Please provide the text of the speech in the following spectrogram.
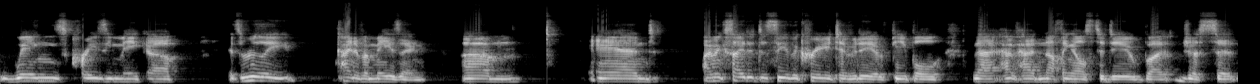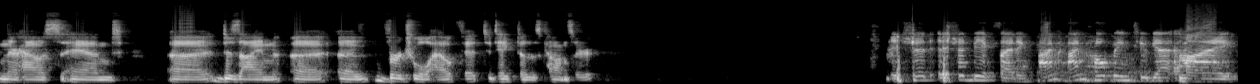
wings, crazy makeup. It's really kind of amazing, um, and I'm excited to see the creativity of people that have had nothing else to do but just sit in their house and uh, design a, a virtual outfit to take to this concert it should it should be exciting. I'm I'm hoping to get my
